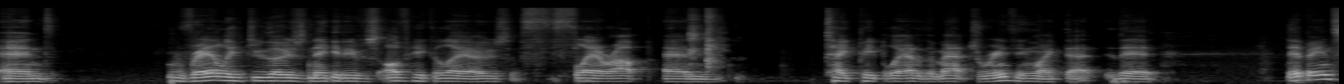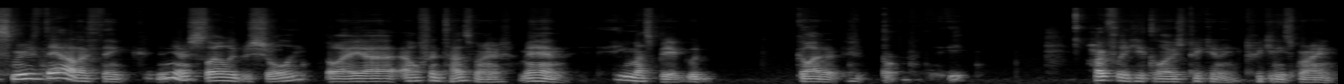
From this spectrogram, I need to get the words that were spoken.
and rarely do those negatives of Hikuleo's f- flare up and take people out of the match or anything like that. They're they're being smoothed out, I think, you know, slowly but surely by uh, El Phantasmo. Man, he must be a good guy to. he- hopefully, Hikuleo's picking picking his brain.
